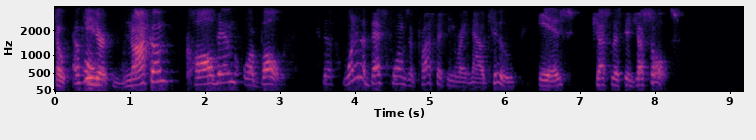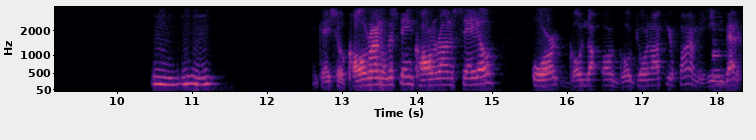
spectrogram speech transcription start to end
So okay. either knock them, call them, or both. One of the best forms of prospecting right now too is just listed, just sold. Mm-hmm. Okay, so call around a listing, call around a sale, or go to or go door off your farm is even better.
